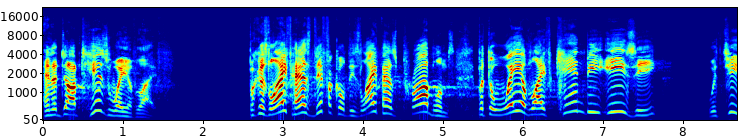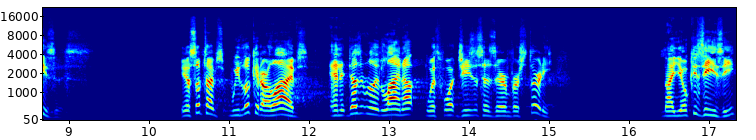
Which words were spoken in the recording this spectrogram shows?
and adopt his way of life. Because life has difficulties, life has problems, but the way of life can be easy with Jesus. You know, sometimes we look at our lives and it doesn't really line up with what Jesus says there in verse 30. My yoke is easy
